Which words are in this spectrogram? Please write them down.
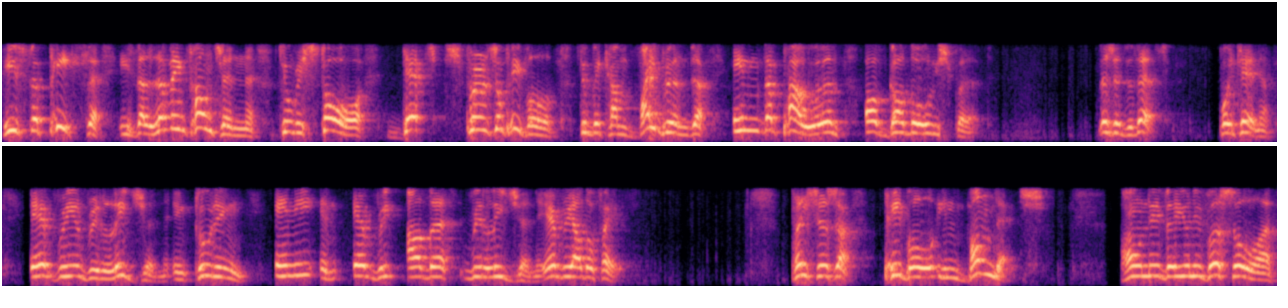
He's the peace. He's the living fountain to restore dead spiritual people to become vibrant in the power of God the Holy Spirit. Listen to this. Point 10. Every religion, including any and every other religion, every other faith. Places uh, people in bondage. Only the universal uh,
